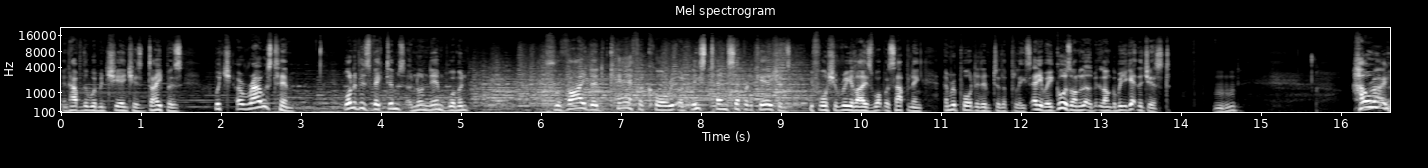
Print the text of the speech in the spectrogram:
and have the women change his diapers, which aroused him. One of his victims, an unnamed woman, provided care for Corey on at least 10 separate occasions before she realised what was happening and reported him to the police. Anyway, it goes on a little bit longer, but you get the gist. Mm-hmm. How Right.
